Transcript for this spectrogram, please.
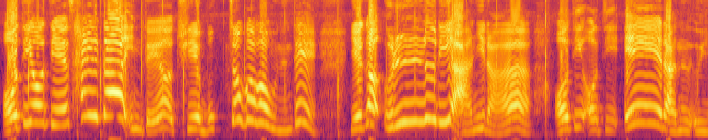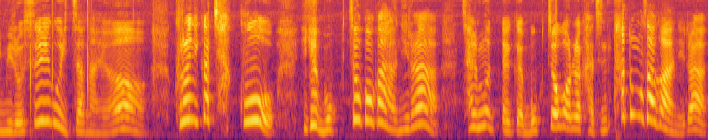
어디 어디에 살다인데요. 뒤에 목적어가 오는데 얘가 을을이 아니라 어디 어디에 라는 의미로 쓰이고 있잖아요. 그러니까 자꾸 이게 목적어가 아니라 잘못 그러니까 목적어를 가진 타동사가 아니라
